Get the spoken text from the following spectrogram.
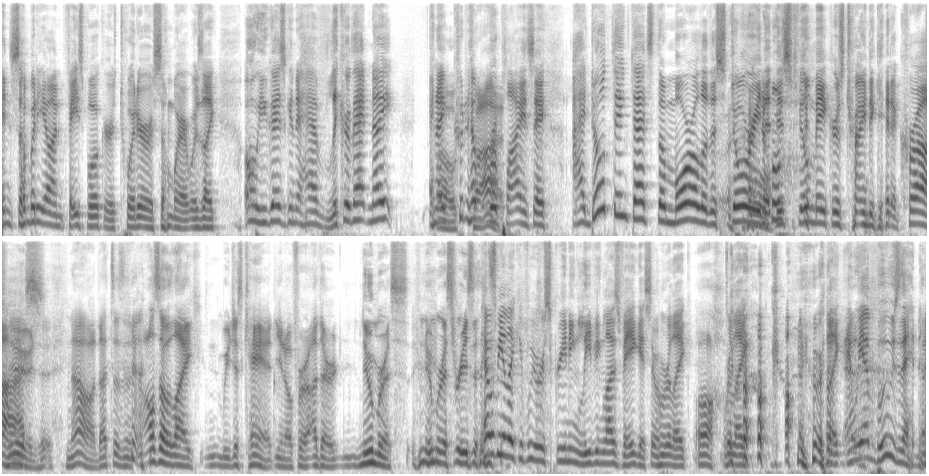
And somebody on Facebook or Twitter or somewhere was like, "Oh, you guys gonna have liquor that night?" And I Oh, couldn't help but reply and say, "I don't think that's the moral of the story that this filmmaker's trying to get across." Dude, no, that doesn't. Also, like, we just can't, you know, for other numerous, numerous reasons. That would be like if we were screening Leaving Las Vegas and we're like, Oh. we're like, oh, God. we're like, and we have booze that night.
